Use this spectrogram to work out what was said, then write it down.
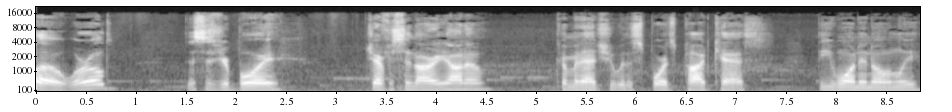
Hello, world. This is your boy, Jefferson Ariano, coming at you with a sports podcast, the one and only.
